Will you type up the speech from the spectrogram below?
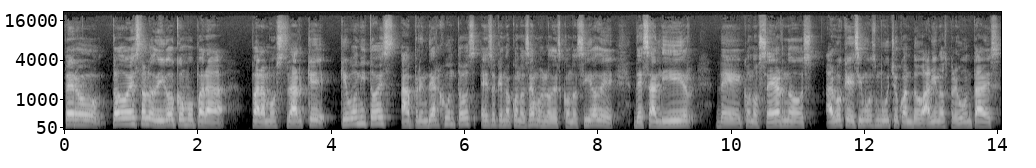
Pero todo esto lo digo como para, para mostrar que qué bonito es aprender juntos eso que no conocemos, lo desconocido de, salir, de conocernos. Algo que decimos mucho cuando alguien nos pregunta es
